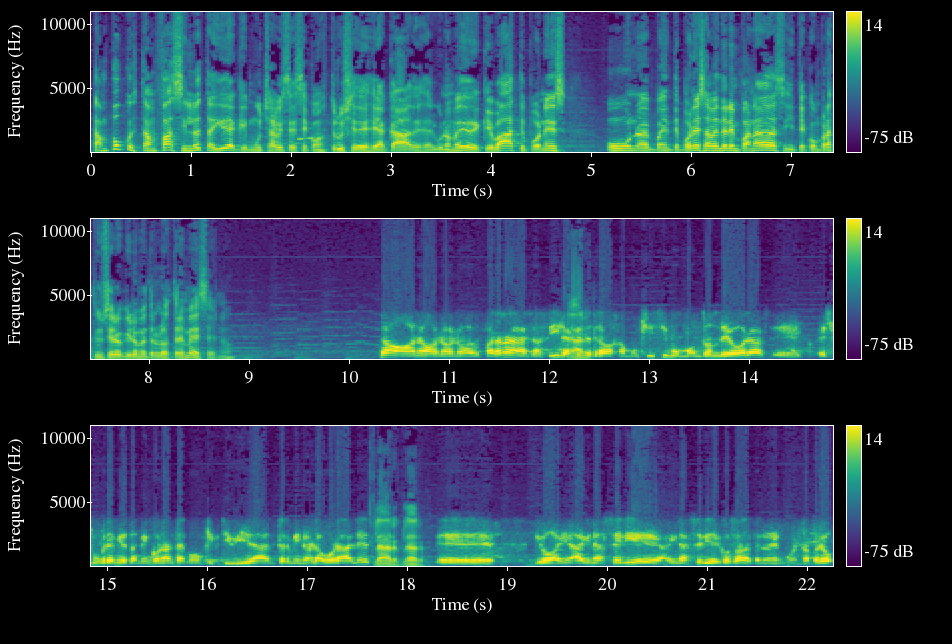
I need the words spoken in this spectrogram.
tampoco es tan fácil, ¿no? Esta idea que muchas veces se construye desde acá, desde algunos medios, de que vas, te pones, una, te pones a vender empanadas y te compraste un cero kilómetro los tres meses, ¿no? No, no, no, no, para nada es así. La Claro. gente trabaja muchísimo, un montón de horas. eh, es un gremio también con alta conflictividad en términos laborales. Claro, claro. Eh, digo, hay, hay una serie, hay una serie de cosas a tener en cuenta. Pero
